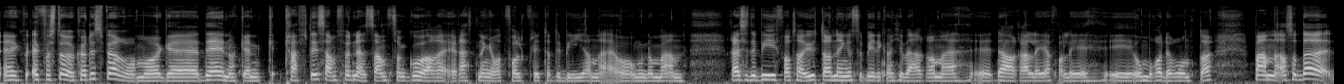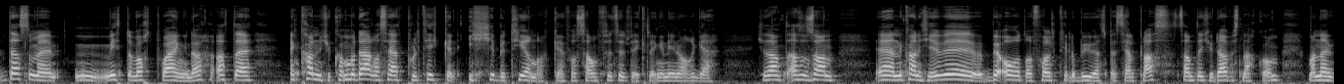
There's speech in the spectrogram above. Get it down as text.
jeg, jeg, forstår jo hva du spør om, og eh, det er noen kreft i samfunnet sant, som går i retning av at folk flytter til byene, og ungdommen reiser til by for å ta utdanning, og så blir de kanskje værende eh, der, eller iallfall i, i området rundt. Da. Men altså, det, det, som er mitt og vårt poeng, da, at en kan ikke komme der og si at politikken ikke betyr noe for samfunnsutviklingen i Norge. Ikke sant? Altså sånn En kan ikke beordre folk til å bo en spesiell plass, sant? det er ikke det vi snakker om, men en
